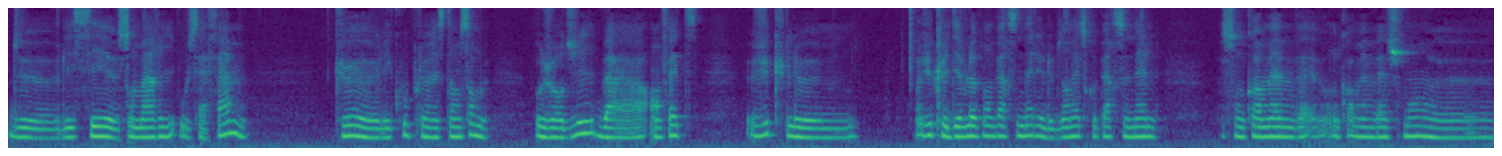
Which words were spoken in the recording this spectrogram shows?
de laisser son mari ou sa femme que euh, les couples restaient ensemble. Aujourd'hui, bah, en fait, vu que le, vu que le développement personnel et le bien-être personnel sont quand même, ont quand même vachement euh,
